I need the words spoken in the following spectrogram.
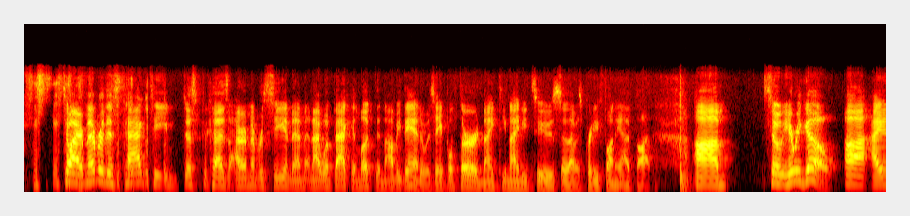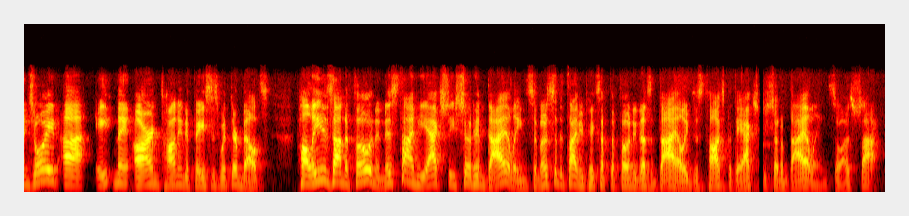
so I remember this tag team just because I remember seeing them, and I went back and looked, and I'll be damned, it was April third, nineteen ninety two. So that was pretty funny, I thought. Um, so here we go. Uh, I enjoyed uh, Eaton and Arn taunting the faces with their belts. Paulie is on the phone, and this time he actually showed him dialing. So most of the time he picks up the phone, he doesn't dial, he just talks, but they actually showed him dialing. So I was shocked.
